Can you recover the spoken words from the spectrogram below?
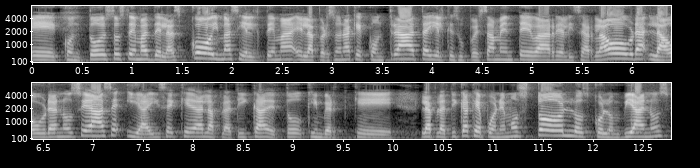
eh, con todos estos temas de las coimas y el tema de la persona que contrata y el que supuestamente va a realizar la obra, la obra no se hace y ahí se queda la platica de todo que la platica que ponemos todos los colombianos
